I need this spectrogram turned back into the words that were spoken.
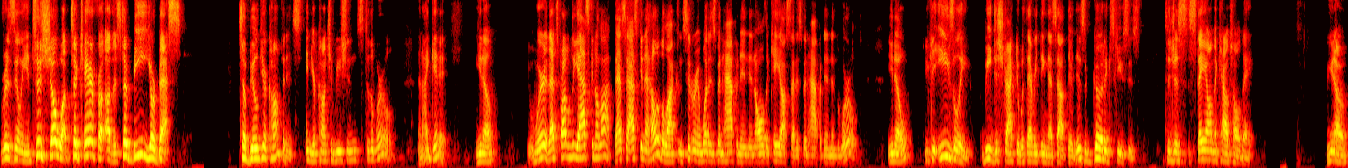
resilient, to show up, to care for others, to be your best, to build your confidence in your contributions to the world. And I get it. You know, where that's probably asking a lot. That's asking a hell of a lot considering what has been happening and all the chaos that has been happening in the world. You know, you can easily be distracted with everything that's out there. There's good excuses to just stay on the couch all day. You know,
